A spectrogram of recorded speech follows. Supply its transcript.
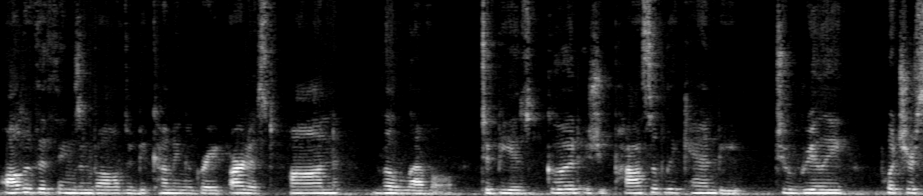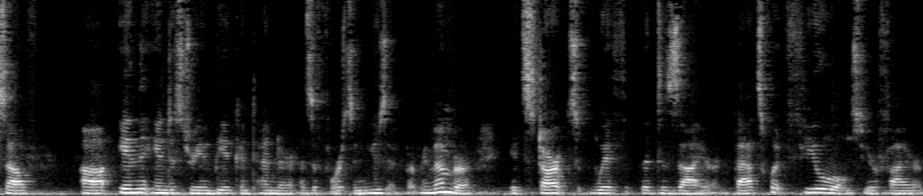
all of the things involved in becoming a great artist on the level, to be as good as you possibly can be, to really put yourself uh, in the industry and be a contender as a force in music. But remember, it starts with the desire. That's what fuels your fire.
